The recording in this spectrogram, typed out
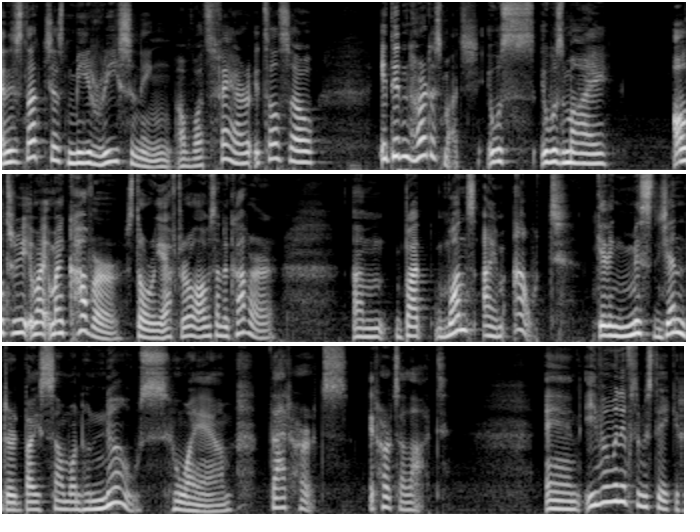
And it's not just me reasoning of what's fair, it's also it didn't hurt as much. It was it was my alter my, my cover story after all. I was undercover. Um, but once I'm out, getting misgendered by someone who knows who I am, that hurts. It hurts a lot. And even when it's a mistake, it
